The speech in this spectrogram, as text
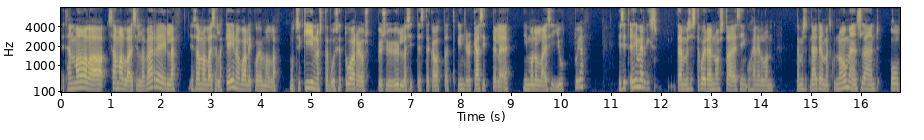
Että hän maalaa samanlaisilla väreillä ja samanlaisella keinovalikoimalla, mutta se kiinnostavuus ja tuoreus pysyy yllä sitten sitä kautta, että Pinter käsittelee niin monenlaisia juttuja. Ja sitten esimerkiksi tämmöisestä voidaan nostaa esiin, kun hänellä on tämmöiset näytelmät kuin No Man's Land, Old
